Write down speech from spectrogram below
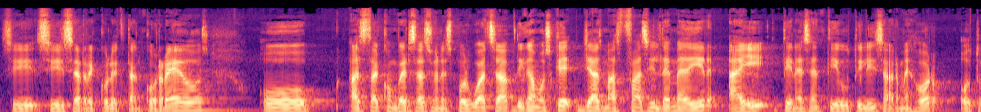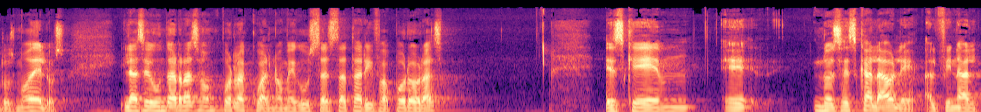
si, si se recolectan correos o hasta conversaciones por WhatsApp, digamos que ya es más fácil de medir, ahí tiene sentido utilizar mejor otros modelos. Y la segunda razón por la cual no me gusta esta tarifa por horas es que mm, eh, no es escalable. Al final,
